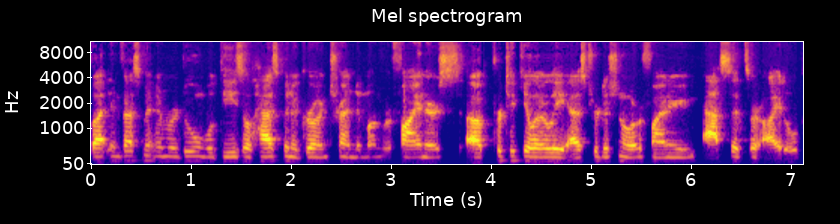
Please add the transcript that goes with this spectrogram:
but investment in renewable diesel has been a growing trend among refiners, uh, particularly as traditional refinery assets are idled.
